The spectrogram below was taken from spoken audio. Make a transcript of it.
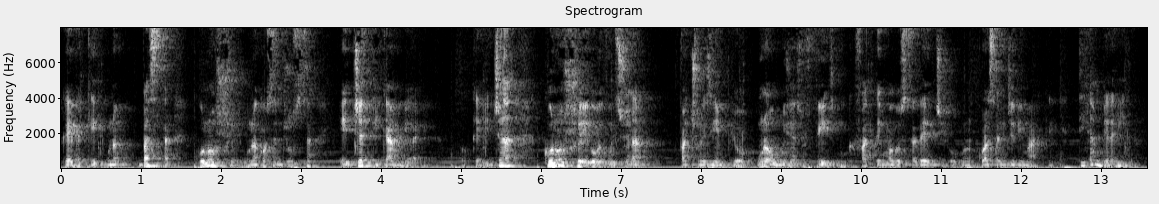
Ok? Perché una, basta conoscere una cosa giusta e già ti cambia la vita. Ok? Già conoscere come funziona faccio un esempio, una pubblicità su Facebook fatta in modo strategico con, con la strategia di marketing ti cambia la vita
